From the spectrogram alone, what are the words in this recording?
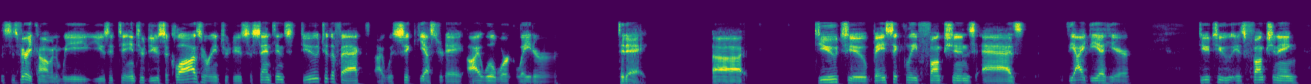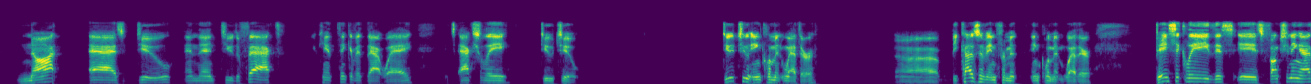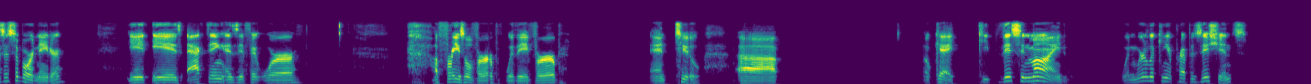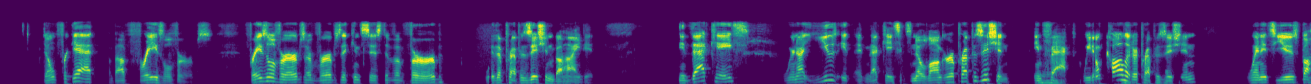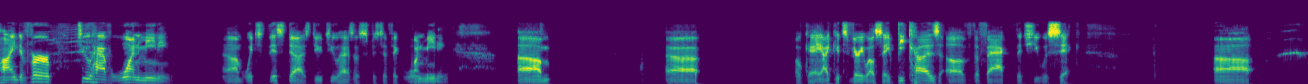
This is very common. We use it to introduce a clause or introduce a sentence. Due to the fact I was sick yesterday, I will work later today. Uh, due to basically functions as the idea here. Due to is functioning not as due and then to the fact. You can't think of it that way. It's actually due to due to inclement weather, uh, because of inclement, weather, basically this is functioning as a subordinator. It is acting as if it were a phrasal verb with a verb and to. Uh, okay, keep this in mind. When we're looking at prepositions, don't forget about phrasal verbs. Phrasal verbs are verbs that consist of a verb with a preposition behind it. In that case, we're not use it. In that case, it's no longer a preposition. In fact, we don't call it a preposition when it's used behind a verb to have one meaning, um, which this does. Due to has a specific one meaning. Um, uh, okay, I could very well say because of the fact that she was sick. Uh,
